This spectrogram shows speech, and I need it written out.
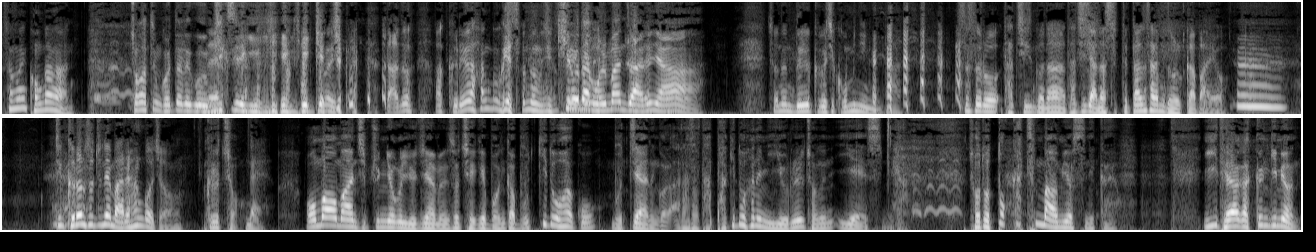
상당히 건강한. 저 같은 걷다 대고 네. 음식 쓰레기 얘기- 얘기했겠죠. 그러니까 나도, 아, 그래요? 한국에서는 음식. 키로당 얼마인 줄 아느냐. 저는 늘 그것이 고민입니다. 스스로 다치는 거나 다치지 않았을 때 딴 사람이 넣을까 봐요. 지금 그런 수준의 말을 한 거죠. 그렇죠. 네. 어마어마한 집중력을 유지하면서 제게 뭔가 묻기도 하고 묻지 않은 걸 알아서 답하기도 하는 이유를 저는 이해했습니다. 저도 똑같은 마음이었으니까요. 이 대화가 끊기면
